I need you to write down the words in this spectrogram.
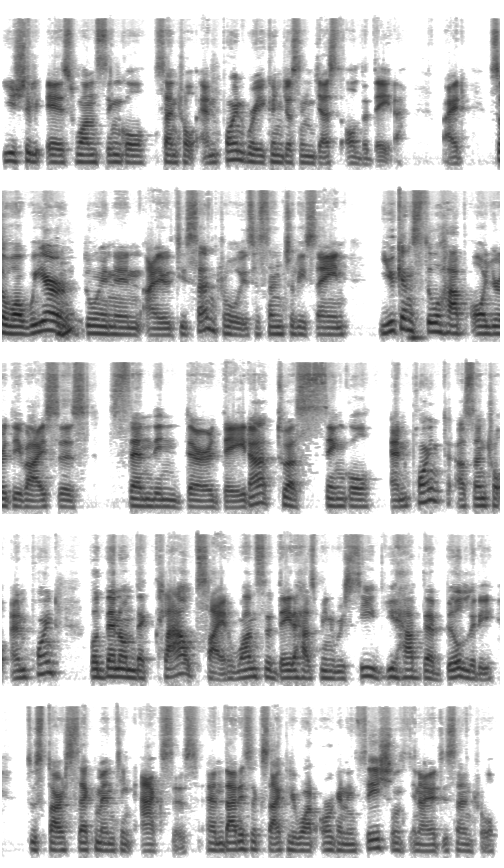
usually is one single central endpoint where you can just ingest all the data, right? So what we are mm-hmm. doing in IoT Central is essentially saying you can still have all your devices sending their data to a single endpoint, a central endpoint. But then on the cloud side, once the data has been received, you have the ability to start segmenting access. And that is exactly what organizations in IoT Central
